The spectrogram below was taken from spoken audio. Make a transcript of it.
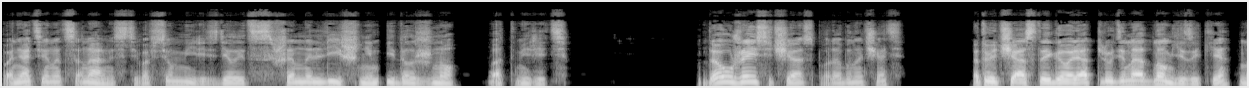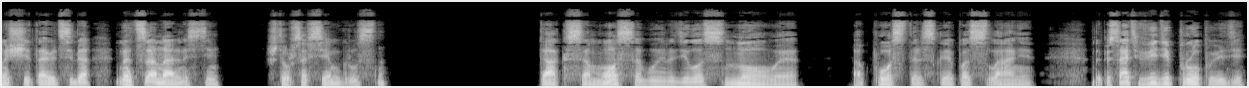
понятие национальности во всем мире сделается совершенно лишним и должно отмереть. Да уже и сейчас пора бы начать. А ведь часто и говорят люди на одном языке, но считают себя национальностями, что уж совсем грустно. Так само собой родилось новое апостольское послание написать в виде проповеди,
